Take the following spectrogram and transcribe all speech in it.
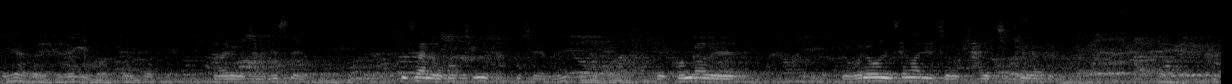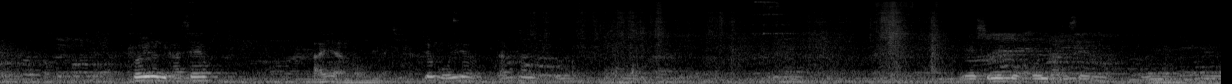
그냥 그 저녁에 뭐 돌고 없죠. 아이고 잘했어요. 식사는 꼭 챙겨 잡수세요. 네, 건강을 그 어려운 생활일수록 잘 지켜야 돼요. 교회는 가세요? 아니 안 먹습니다. 좀 올려. 다른 사람 있구나. 예수님 꼭 구원 받으세요. 음,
